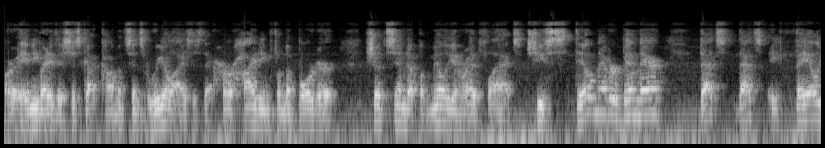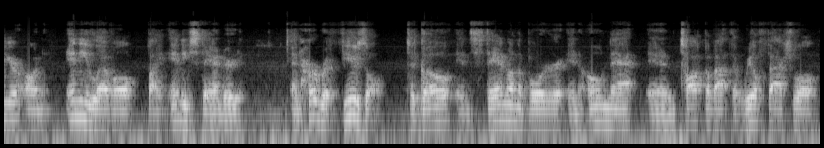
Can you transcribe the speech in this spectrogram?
or anybody that's just got common sense realizes that her hiding from the border should send up a million red flags. She's still never been there. That's that's a failure on any level by any standard, and her refusal to go and stand on the border and own that and talk about the real factual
